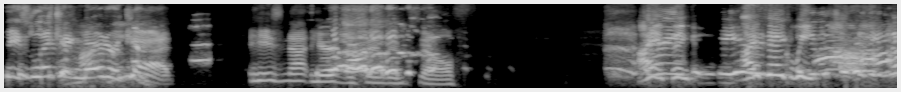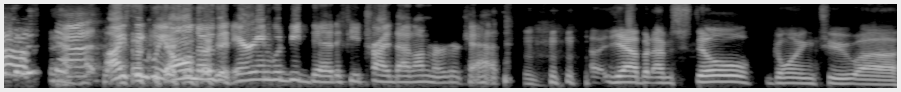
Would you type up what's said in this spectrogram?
He's licking Murder Cat. He's not here to defend himself. I think- can be here I think we- because he licked his cat. I think we all know that Arian would be dead if he tried that on Murder Cat. Uh, yeah, but I'm still going to uh,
